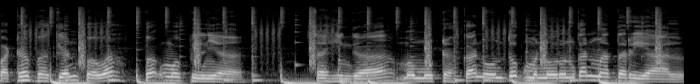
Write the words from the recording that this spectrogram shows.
pada bagian bawah bak mobilnya sehingga memudahkan untuk menurunkan material.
